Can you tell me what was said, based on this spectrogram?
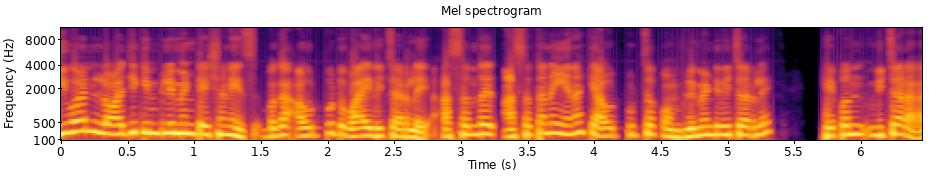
given logic implementation is बघा आउटपुट वाय विचारले असं तर असं तर नाही आहे ना की आउटपुटचं कॉम्प्लिमेंट विचारले हे पण विचारा.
